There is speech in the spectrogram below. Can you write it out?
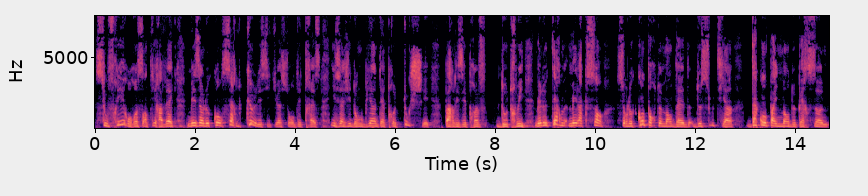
souffrir ou ressentir avec, mais elle ne concerne que les situations de détresse. Il s'agit donc bien d'être touché par les épreuves d'autrui. Mais le terme met l'accent sur le comportement d'aide, de soutien, d'accompagnement de personnes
